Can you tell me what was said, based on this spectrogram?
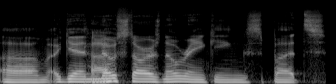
Um, again, no stars, no rankings, but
